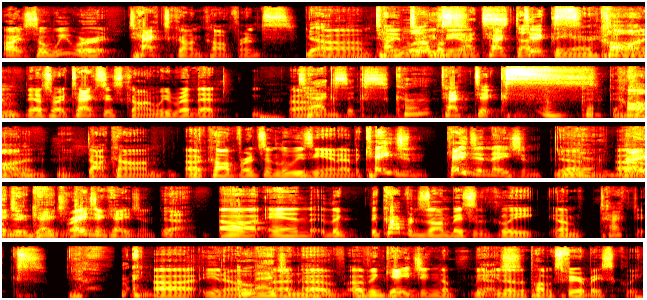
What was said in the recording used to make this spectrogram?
All right, so we were at Tacticon conference. Yeah. um, Ta- in we almost Louisiana. got stuck Tactics there. Con. That's right, Tactics Con. We read that. Um, Taxix con? Tactics Oh, okay. Con dot com uh, conference in Louisiana, the Cajun Cajun Nation, Yeah. Um, Raging Cajun. Raging Cajun. Yeah. Uh, and the the conference is on basically um, tactics. uh, you know, Imagine uh, of of engaging the you know the public sphere basically.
